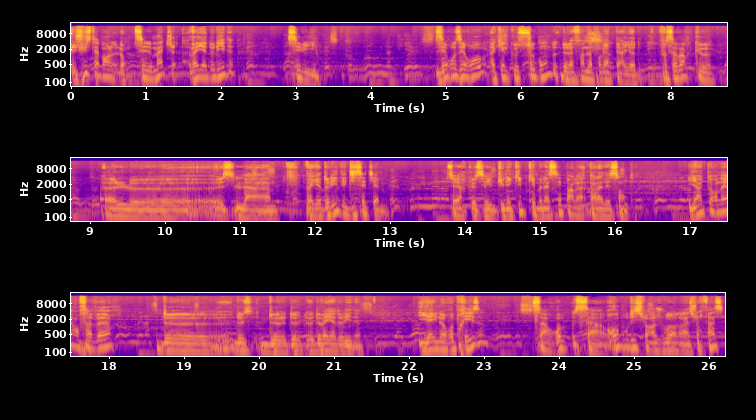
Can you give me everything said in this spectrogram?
juste avant, non, c'est le match Valladolid. Séville. 0-0 à quelques secondes de la fin de la première période. Il faut savoir que euh, le, la Valladolid est 17e. C'est-à-dire que c'est une équipe qui est menacée par la, descente. Il y a un corner en faveur de, de, Valladolid. Il y a une reprise, ça, re- ça rebondit sur un joueur dans la surface.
